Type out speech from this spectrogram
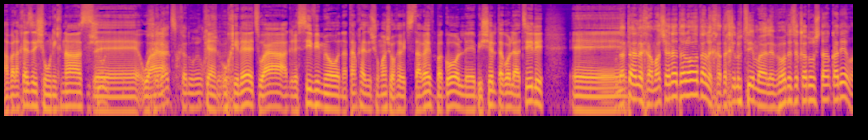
אבל אחרי זה שהוא נכנס, בישול. אה, הוא. חילץ כדורים כן, חשובים. הוא חילץ, הוא היה אגרסיבי מאוד, נתן לך איזשהו משהו אחר, הצטרף בגול, אה, בישל את הגול לאצילי. אה, נתן לך, מה שנטע לא נתן לך, את החילוצים האלה, ועוד איזה כדור שניים קדימה.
